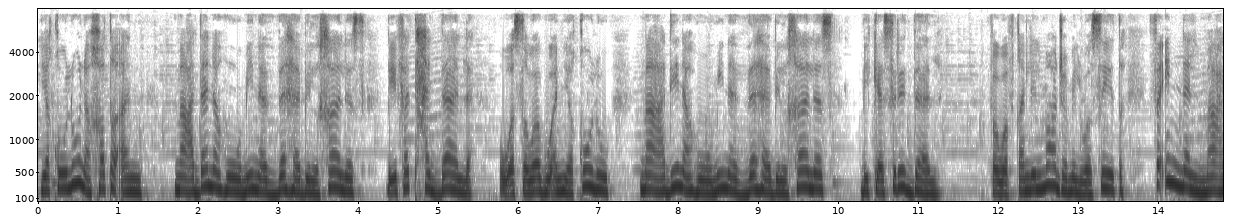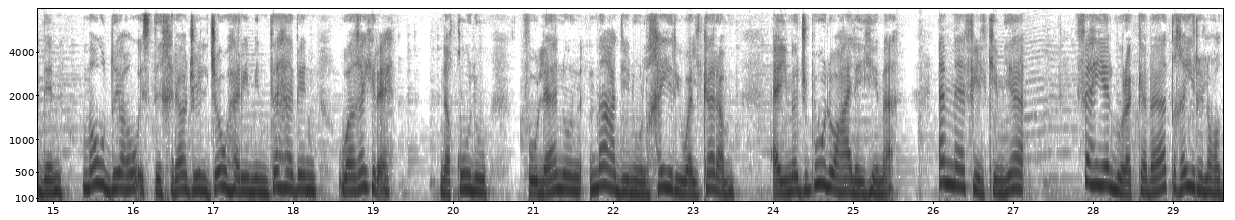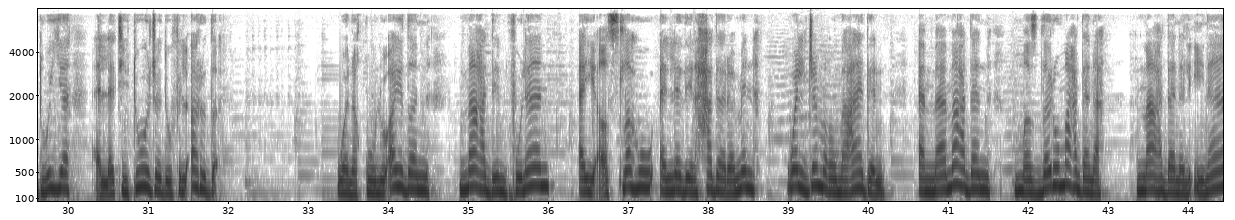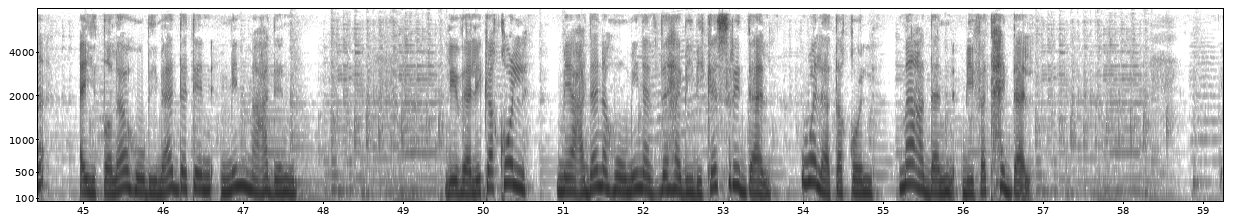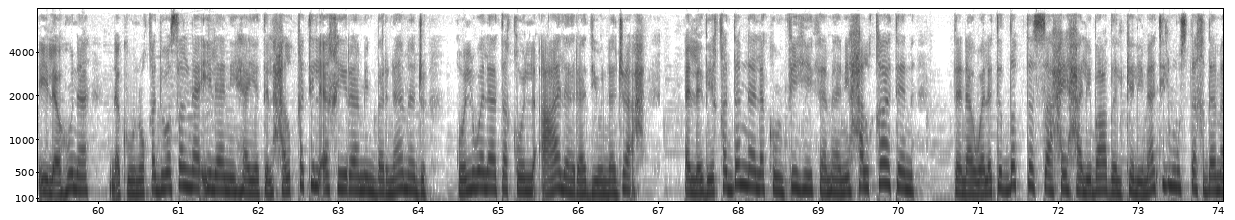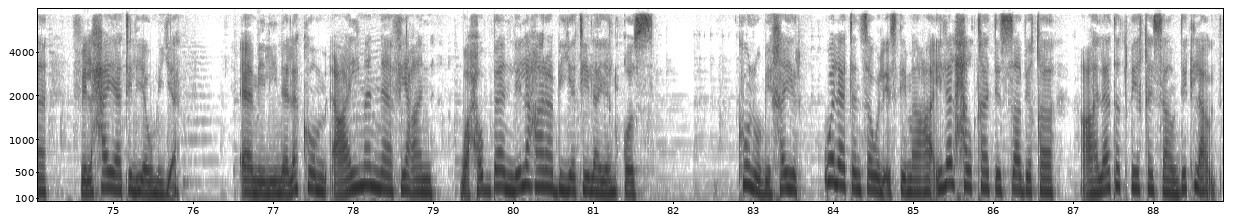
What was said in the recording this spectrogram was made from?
يقولون خطا معدنه من الذهب الخالص بفتح الدال. والصواب أن يقولوا معدنه من الذهب الخالص بكسر الدال. فوفقا للمعجم الوسيط فإن المعدن موضع استخراج الجوهر من ذهب وغيره. نقول فلان معدن الخير والكرم أي مجبول عليهما. أما في الكيمياء فهي المركبات غير العضوية التي توجد في الأرض. ونقول أيضا معدن فلان أي أصله الذي انحدر منه والجمع معادن. أما معدن مصدر معدنة معدن الإناء أي طلاه بمادة من معدن. لذلك قل معدنه من الذهب بكسر الدال ولا تقل معدن بفتح الدال. إلى هنا نكون قد وصلنا إلى نهاية الحلقة الأخيرة من برنامج قل ولا تقل على راديو النجاح الذي قدمنا لكم فيه ثمان حلقات تناولت الضبط الصحيح لبعض الكلمات المستخدمة في الحياة اليومية. آملين لكم علما نافعا وحبا للعربية لا ينقص. كونوا بخير ولا تنسوا الاستماع إلى الحلقات السابقة على تطبيق SoundCloud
